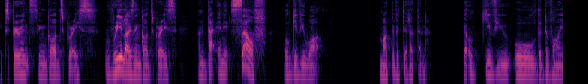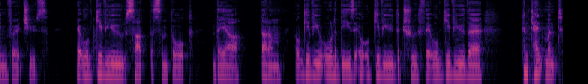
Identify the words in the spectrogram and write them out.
experiencing God's grace, realizing God's grace, and that in itself will give you what? Mat Vich Ratan. It will give you all the divine virtues. It will give you Sat Santok, they are Dharam, it will give you all of these. It will give you the truth. It will give you the contentment.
